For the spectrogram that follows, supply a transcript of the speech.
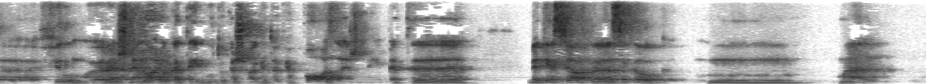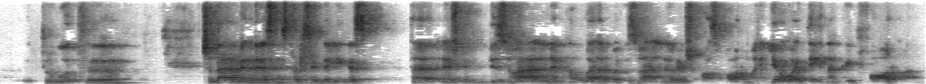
uh, filmų. Ir aš nenoriu, kad tai būtų kažkokia tokia poza, žinai, bet, uh, bet tiesiog, uh, sakau, mm, man turbūt uh, čia dar bendresnis toksai dalykas, ta, reiškia, vizualinė kalba arba vizualinė raiškos forma jau ateina kaip forma.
